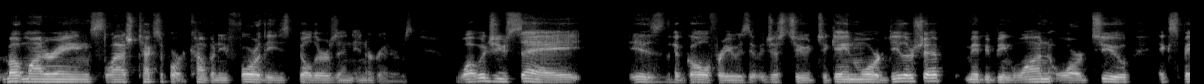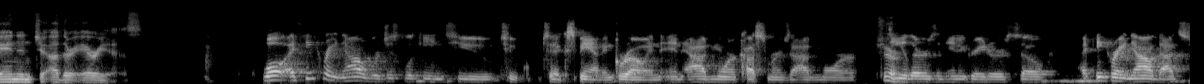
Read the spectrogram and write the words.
remote monitoring slash tech support company for these builders and integrators what would you say is the goal for you is it just to to gain more dealership maybe being one or two expand into other areas well, I think right now we're just looking to to to expand and grow and, and add more customers, add more sure. dealers and integrators. So I think right now that's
